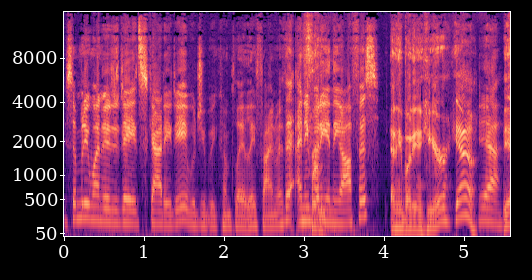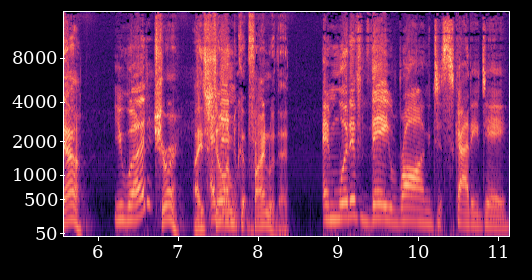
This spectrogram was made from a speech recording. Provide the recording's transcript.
if somebody wanted to date Scotty D, would you be completely fine with it? Anybody From- in the office, Anybody in here? Yeah. Yeah. Yeah. you would. Sure. I still then- am fine with it. And what if they wronged Scotty D?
